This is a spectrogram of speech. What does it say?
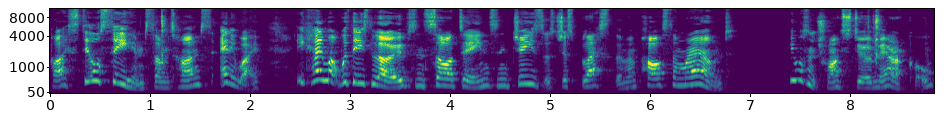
I still see him sometimes. Anyway, he came up with these loaves and sardines, and Jesus just blessed them and passed them round. He wasn't trying to do a miracle.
